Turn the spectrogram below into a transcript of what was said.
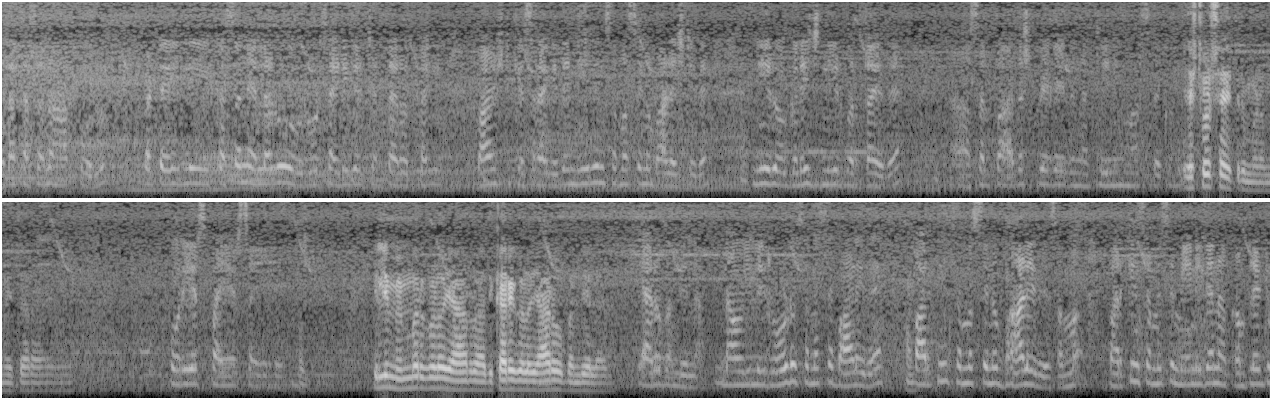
ಎಲ್ಲ ಕಸನ ಹಾಕ್ಬೋದು. ಬಟ್ ಇಲ್ಲಿ ಕಸನ ಎಲ್ಲರೂ ರೋಡ್ ಸೈಡಿಗೆ ಚೆಲ್ತಾ ಇರೋದಾಗಿ ಭಾಳಷ್ಟು ಕೆಸರಾಗಿದೆ. ನೀರಿನ ಸಮಸ್ಯೆನೂ ಭಾಳಷ್ಟಿದೆ ನೀರು ಗಲೀಜು ನೀರು ಬರ್ತಾ ಇದೆ. ಸ್ವಲ್ಪ ಆದಷ್ಟು ಬೇಗ ಇದನ್ನ ಕ್ಲೀನಿಂಗ್ ಮಾಡಿಸ್ಬೇಕು. ಎಷ್ಟು ವರ್ಷ ಆಯ್ತು ರೀ ಮೇಡಮ್ ಈ ಥರ? ಫೋರ್ ಇಯರ್ಸ್ ಫೈವ್ ಇಯರ್ಸ್ ಆಗಿದೆ. ಇಲ್ಲಿ ಮೆಂಬರ್ಗಳು ಯಾರು ಅಧಿಕಾರಿಗಳು ಯಾರು ಬಂದಿಲ್ಲ? ಯಾರು ಬಂದಿಲ್ಲ. ನಾವು ಇಲ್ಲಿ ರೋಡ್ ಸಮಸ್ಯೆ ಭಾಳ ಇದೆ. ಪಾರ್ಕಿಂಗ್ ಸಮಸ್ಯೆನೂ ಭಾಳ ಇದೆ. ಸಮ ಪಾರ್ಕಿಂಗ್ ಸಮಸ್ಯೆ ಮೇನ್ ಇದೆ ನಾವು ಕಂಪ್ಲೇಂಟ್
